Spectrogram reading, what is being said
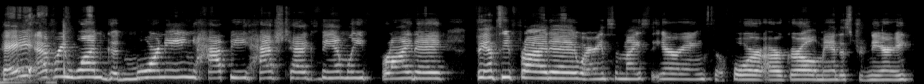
Hey everyone, good morning. Happy hashtag family Friday, fancy Friday, wearing some nice earrings for our girl Amanda Stranieri.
